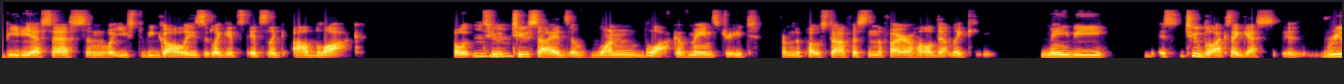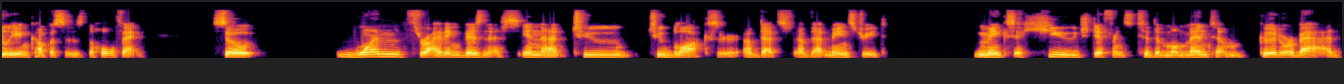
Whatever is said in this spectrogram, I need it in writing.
bdss and what used to be gollies like it's it's like a block both mm-hmm. two two sides of one block of main street from the post office and the fire hall down like maybe it's two blocks i guess it really encompasses the whole thing so one thriving business in that two two blocks or of that of that main street makes a huge difference to the momentum, good or bad.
